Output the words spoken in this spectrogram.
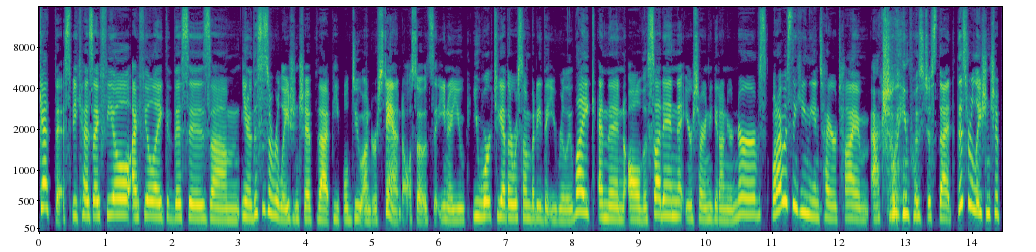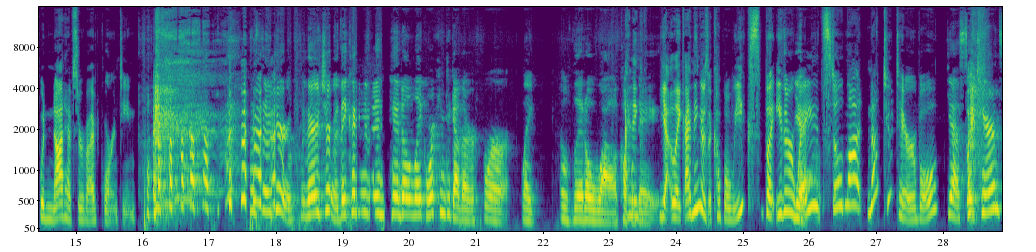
get this because I feel I feel like this is um you know this is a relationship that people do understand. Also, it's you know you you work together with somebody that you really like, and then all of a sudden you're starting to get on your nerves. What I was thinking the entire time actually was just that this relationship would not have survived quarantine. That's so true. Very true. They couldn't even handle like working together for like a little while, a couple think, days. Yeah, like I think it was a couple weeks, but either way, yeah. it's still not not too terrible. Yeah, so Terrence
